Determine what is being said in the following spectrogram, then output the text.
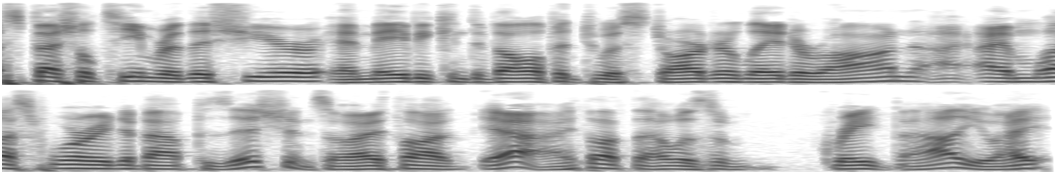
a special teamer this year and maybe can develop into a starter later on, I, am less worried about position. So I thought, yeah, I thought that was a great value. I,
